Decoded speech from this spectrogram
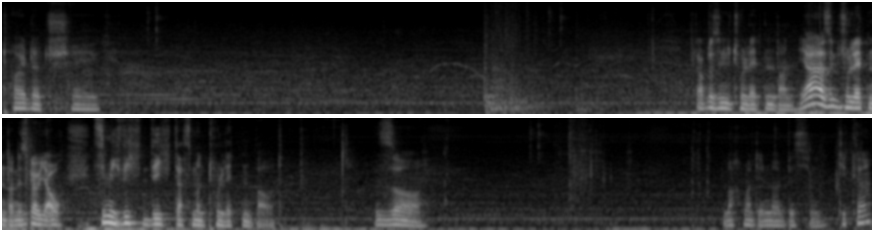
Toilet Shake. Ich glaube, das sind die Toiletten dran. Ja, da sind die Toiletten dran. Das ist, glaube ich, auch ziemlich wichtig, dass man Toiletten baut. So. Machen wir den mal ein bisschen dicker.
